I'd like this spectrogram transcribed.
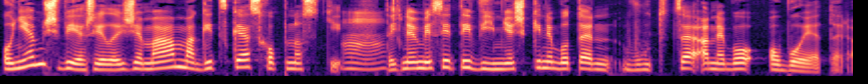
O němž věřili, že má magické schopnosti. Mm. Teď nevím, jestli ty výměšky nebo ten vůdce, anebo oboje teda.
